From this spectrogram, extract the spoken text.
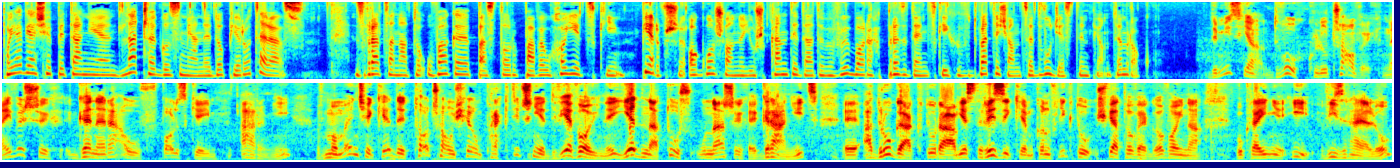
Pojawia się pytanie, dlaczego zmiany dopiero teraz? Zwraca na to uwagę pastor Paweł Chojecki, pierwszy ogłoszony już kandydat w wyborach prezydenckich w 2025 roku. Dymisja dwóch kluczowych, najwyższych generałów w polskiej armii, w momencie kiedy toczą się praktycznie dwie wojny, jedna tuż u naszych granic, e, a druga, która jest ryzykiem konfliktu światowego, wojna w Ukrainie i w Izraelu,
